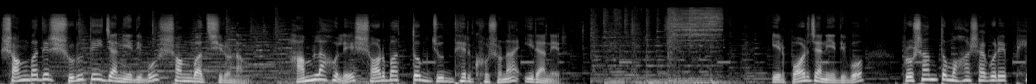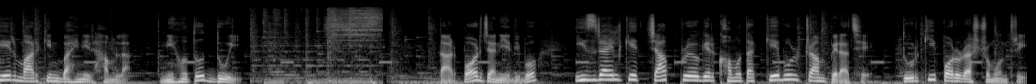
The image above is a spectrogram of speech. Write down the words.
সংবাদের শুরুতেই জানিয়ে দিব সংবাদ শিরোনাম। হামলা হলে সর্বাত্মক যুদ্ধের ঘোষণা ইরানের। এরপর জানিয়ে দিব, প্রশান্ত মহাসাগরে ফের মার্কিন বাহিনীর হামলা। নিহত দুই। তারপর জানিয়ে দিব, ইসরায়েলকে চাপ প্রয়োগের ক্ষমতা কেবল ট্রাম্পের আছে, তুর্কি পররাষ্ট্রমন্ত্রী।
